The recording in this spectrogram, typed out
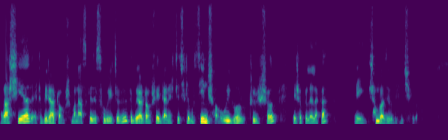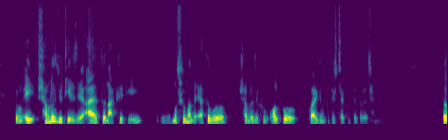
রাশিয়ার একটা বিরাট অংশ মানে আজকে যে সোভিয়েত ইউনিয়নের একটা বিরাট অংশ, এই ডাইনেস্টি ছিল এবং চীন সহ, উইঘর সহ এই সকল এলাকা এই সাম্রাজ্যের অধীন ছিল। এবং এই সাম্রাজ্যটির যে আয়তন আকৃতি, মুসলমানরা এত বড় সাম্রাজ্য খুব অল্প কয়েকজন প্রতিষ্ঠা করতে পেরেছেন। তো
